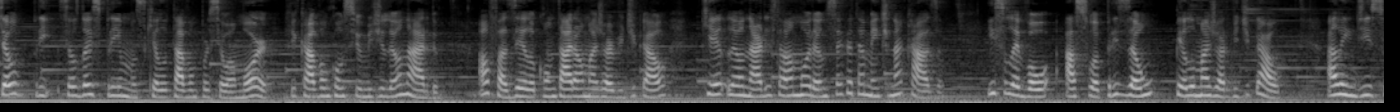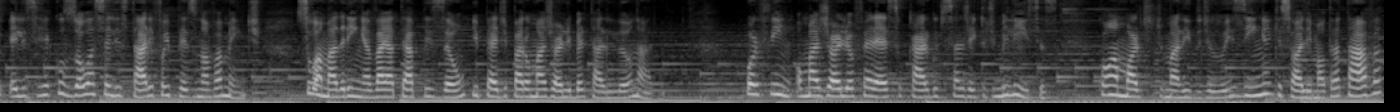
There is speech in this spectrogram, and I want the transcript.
seu, seus dois primos, que lutavam por seu amor, ficavam com ciúmes de Leonardo. Ao fazê-lo, contaram ao Major Vidigal que Leonardo estava morando secretamente na casa. Isso levou à sua prisão pelo Major Vidigal. Além disso, ele se recusou a se alistar e foi preso novamente. Sua madrinha vai até a prisão e pede para o Major libertar Leonardo. Por fim, o Major lhe oferece o cargo de sargento de milícias, com a morte do marido de Luizinha, que só ali maltratava,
